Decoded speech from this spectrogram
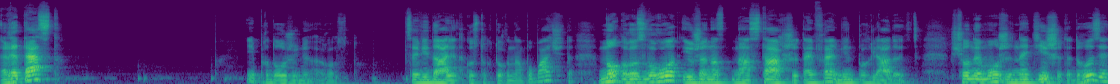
ретест і продовження росту. Це в ідеалі таку структуру нам побачити. Но розворот і вже на, на старший таймфрейм він проглядається, що не може не тішити, друзі.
